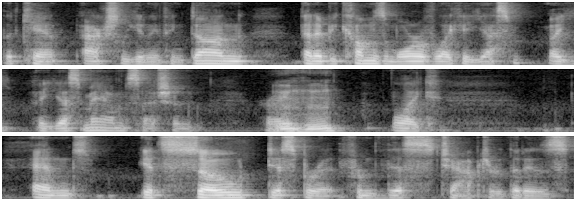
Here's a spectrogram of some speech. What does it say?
that can't actually get anything done. And it becomes more of like a yes a, a yes ma'am session right? Mm-hmm. Like and it's so disparate from this chapter that is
